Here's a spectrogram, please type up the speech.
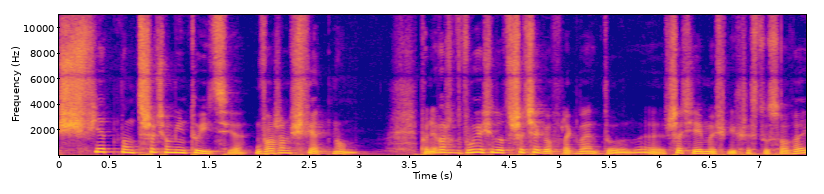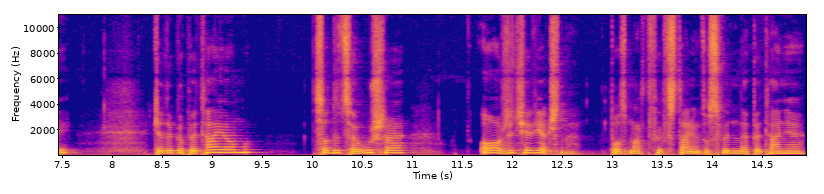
świetną trzecią intuicję, uważam świetną, Ponieważ odwołuje się do trzeciego fragmentu, e, trzeciej myśli Chrystusowej, kiedy go pytają Saduceusze o życie wieczne po zmartwychwstaniu. To słynne pytanie,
